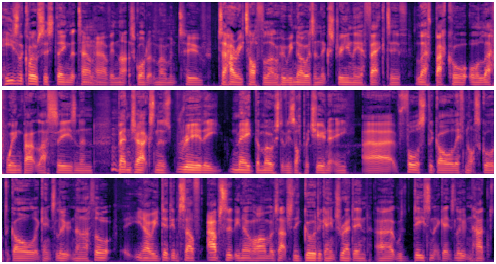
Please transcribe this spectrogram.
he's the closest thing that Town hmm. have in that squad at the moment to to Harry Toffolo, who we know is an extremely effective left back or, or left wing back last season, and Ben Jackson has really made the most of his opportunity, uh, forced the goal, if not scored the goal against Luton, and I thought you know he did himself absolutely no harm. Was actually good against Reading, uh, was decent against Luton, had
